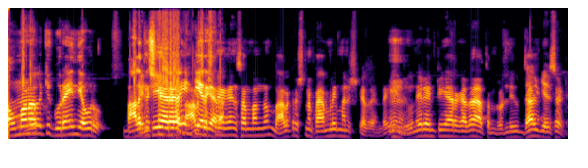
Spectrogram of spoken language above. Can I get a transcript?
అవమానాలకి గురైంది ఎవరు? బాలకృష్ణ సంబంధం? బాలకృష్ణ ఫ్యామిలీ మనిషి కదండి. జూనియర్ ఎన్టీఆర్ కదా అతను రెండు యుద్ధాలు చేశాడు.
